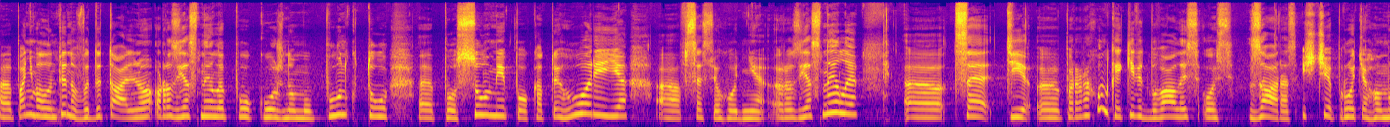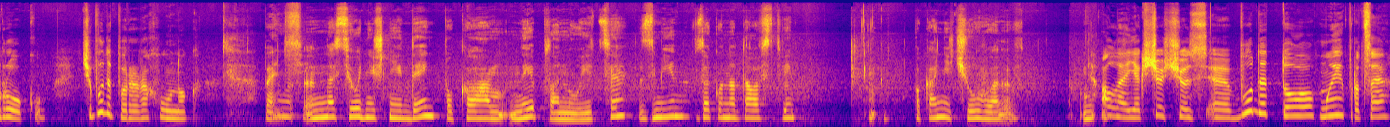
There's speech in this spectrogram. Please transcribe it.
Е, Пані Валентино, ви детально роз'яснили по кожному пункту, е, по сумі, по категорії. Все сьогодні роз'яснили. Це ті перерахунки, які відбувались ось зараз і ще протягом року. Чи буде перерахунок пенсії? На сьогоднішній день поки не планується змін в законодавстві, поки нічого. Але якщо щось е, буде, то ми про це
